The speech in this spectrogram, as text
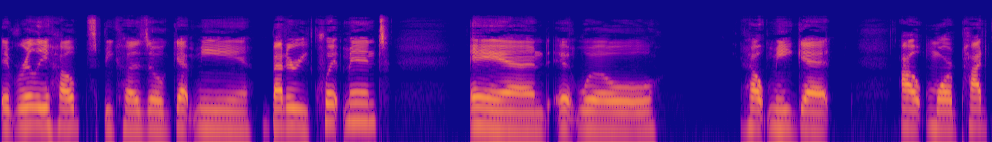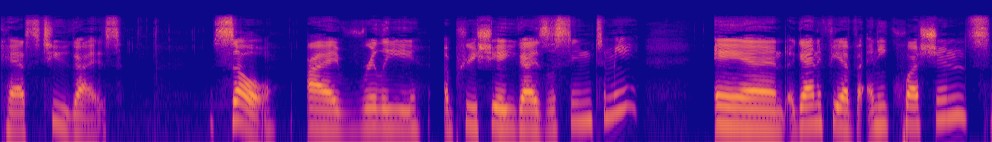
it really helps because it'll get me better equipment and it will help me get out more podcasts to you guys. So, I really appreciate you guys listening to me. And again, if you have any questions,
